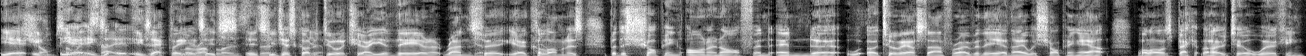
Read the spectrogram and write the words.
yeah, yeah, exa- exactly. La It's, Rambla's it's, it's the- you just got to yeah. do it. You know, you're there and it runs for you know kilometres. But the shopping on and off, and and uh, uh, two of our staff were over there, and they were shopping out while I was back at the hotel working.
